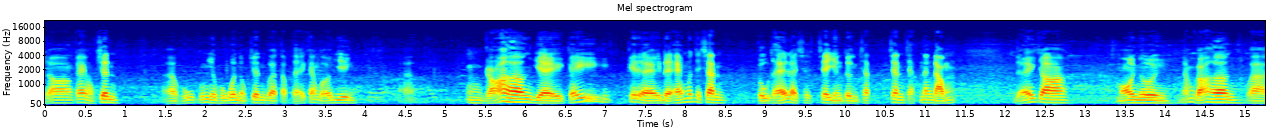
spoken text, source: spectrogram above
cho các học sinh à, cũng như phụ huynh học sinh và tập thể cán bộ giáo viên à, ừ, rõ hơn về cái cái đề, đề án bến xe xanh cụ thể là xây dựng tường sạch xanh sạch năng động để cho mọi người nắm rõ hơn và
